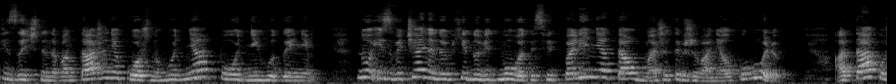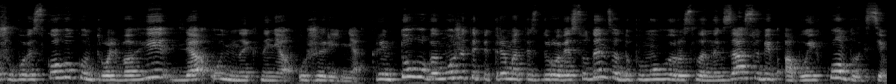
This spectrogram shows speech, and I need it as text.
фізичне навантаження кожного дня по одній годині. Ну і звичайно необхідно відмовитись від паління та обмежити вживання алкоголю а також обов'язково контроль ваги для уникнення ожиріння. Крім того, ви можете підтримати здоров'я судин за допомогою рослинних засобів або їх комплексів,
